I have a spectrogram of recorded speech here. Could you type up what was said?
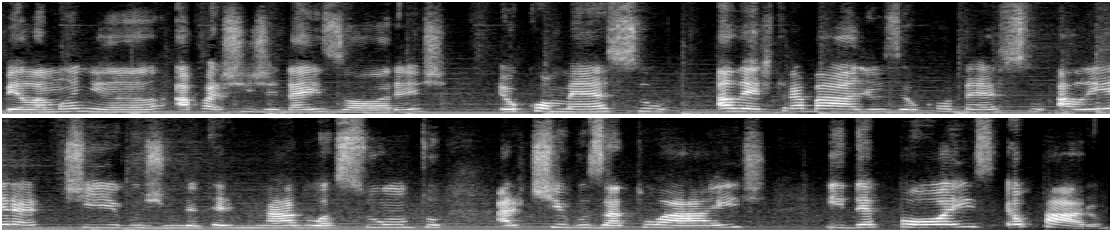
Pela manhã, a partir de 10 horas, eu começo a ler trabalhos, eu começo a ler artigos de um determinado assunto, artigos atuais, e depois eu paro.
